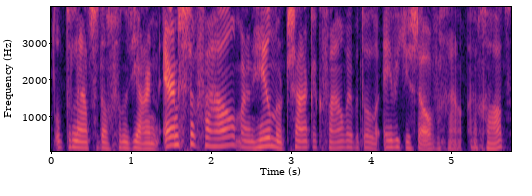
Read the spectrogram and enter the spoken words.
op de laatste dag van het jaar een ernstig verhaal, maar een heel noodzakelijk verhaal. We hebben het al eventjes over eh, gehad.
